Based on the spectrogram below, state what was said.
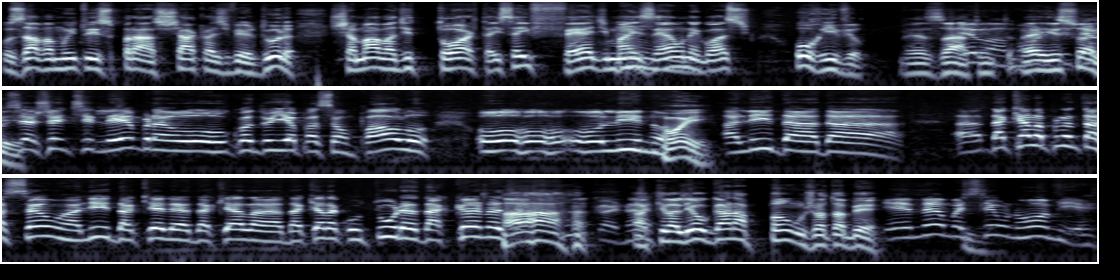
usava muito isso para as chácaras de verdura, chamava de torta. Isso aí fede, mas hum. é um negócio horrível. Exato, então, é isso Deus, aí. A gente lembra o, quando ia para São Paulo, o, o, o Lino, Oi. ali da, da ah, daquela plantação ali, daquele, daquela, daquela cultura da cana de ah, açúcar, né? Aquilo ali é o garapão, JB. É, não, mas tem um nome.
